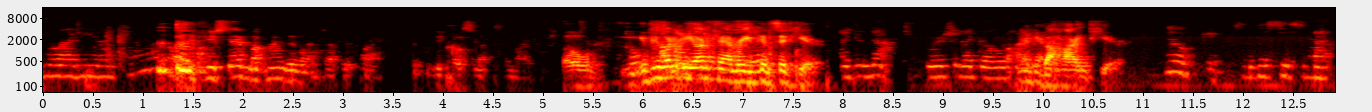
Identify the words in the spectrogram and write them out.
Will I be on camera? If you stand behind the laptop, you're fine. But you be close enough to the mic. Oh, oh if you want to be on camera, you can sit here, I do not. Where should I go? Behind here. behind here. Okay, so this is not.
